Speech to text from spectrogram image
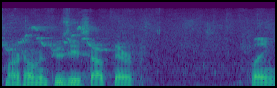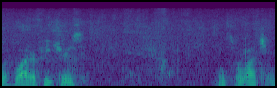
smart home enthusiasts out there playing with water features. Thanks for watching.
